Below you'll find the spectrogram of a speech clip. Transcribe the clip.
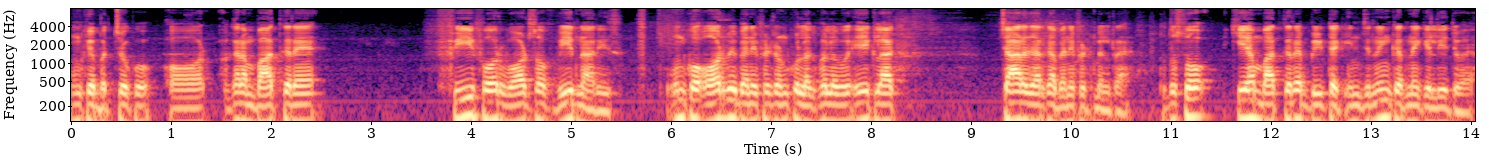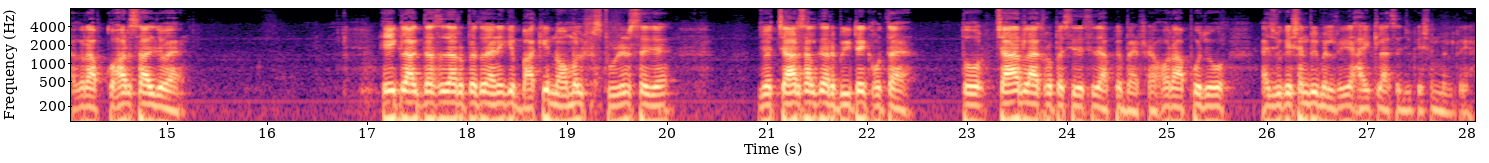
उनके बच्चों को। और अगर हम बात करें फ़ी फॉर वार्ड्स ऑफ़ वीर नारीज़, उनको और भी बेनिफिट उनको लगभग लगभग एक लाख चार हज़ार का बेनिफिट मिल रहा है। तो दोस्तों, ये हम बात कर रहे हैं बीटेक इंजीनियरिंग करने के लिए जो है। अगर आपको हर साल जो है एक लाख दस हज़ार रुपये तो यानी कि बाकी नॉर्मल स्टूडेंट्स से जो जो चार साल का बीटेक होता है तो चार लाख रुपए सीधे सीधे आपके बैठ रहे हैं और आपको जो एजुकेशन भी मिल रही है हाई क्लास एजुकेशन मिल रही है।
